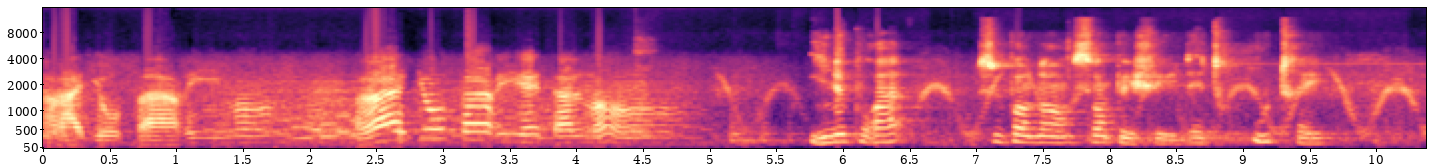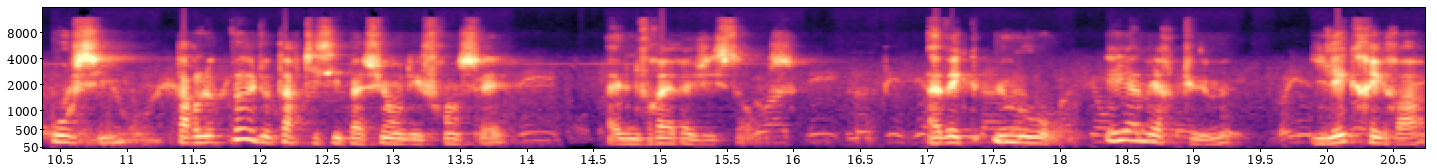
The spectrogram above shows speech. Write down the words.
Radio Paris Radio Paris est allemand. Il ne pourra cependant s'empêcher d'être outré aussi par le peu de participation des Français à une vraie résistance. Avec humour et amertume, il écrira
